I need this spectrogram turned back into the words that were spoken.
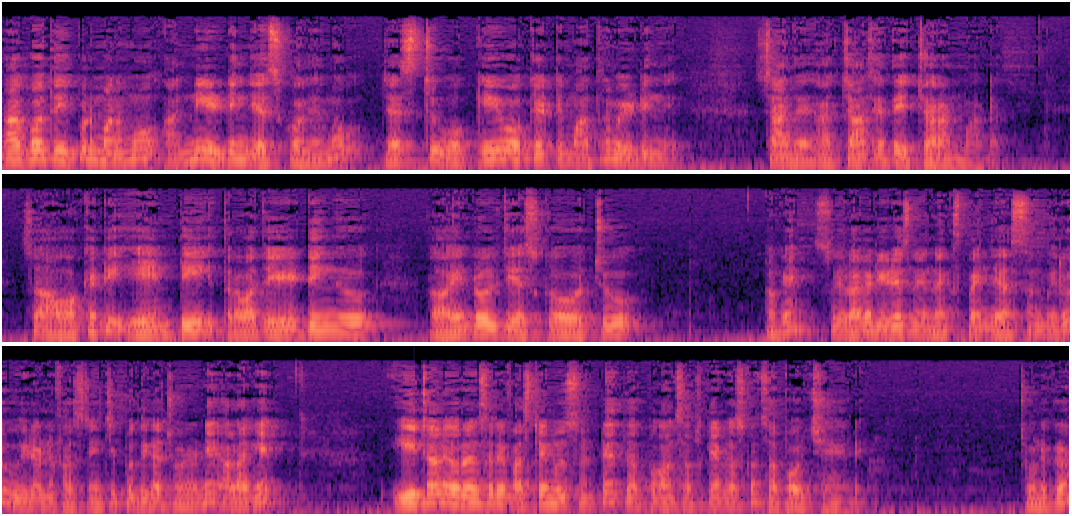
కాకపోతే ఇప్పుడు మనము అన్ని ఎడిటింగ్ చేసుకోలేము. జస్ట్ ఒకే ఒకటి మాత్రం ఎడిటింగ్ ఛాన్స్ అయితే ఇచ్చారనమాట సో ఆ ఒకటి ఏంటి? తర్వాత ఎడిటింగ్ ఎన్రోల్ చేసుకోవచ్చు? ఓకే? సో ఇలాగ డీటెయిల్స్ నేను ఎక్స్ప్లెయిన్ చేస్తాను. మీరు వీడియోని ఫస్ట్ నుంచి పూర్తిగా చూడండి. అలాగే ఈ ఛానల్ ఎవరైనా సరే ఫస్ట్ టైం చూస్తుంటే తప్పకుండా సబ్స్క్రైబ్ చేసుకొని సపోర్ట్ చేయండి. చూడండి ఇక్కడ.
